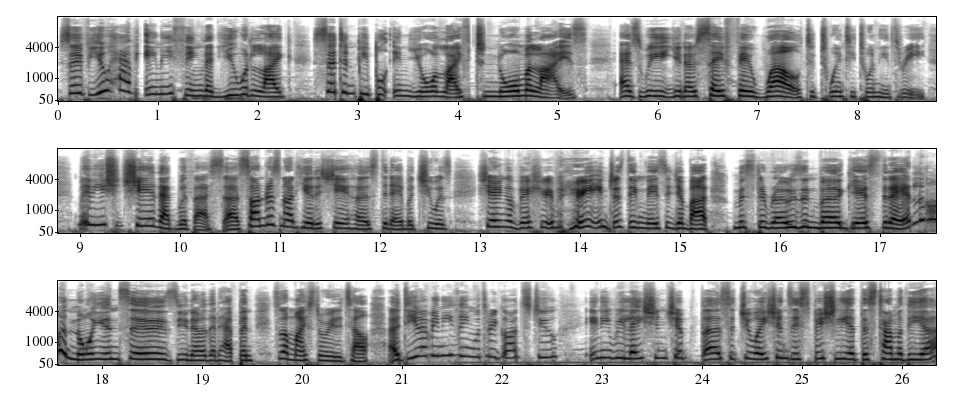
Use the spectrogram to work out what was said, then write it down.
So if you have anything that you would like certain people in your life to normalize as we, you know, say farewell to 2023, maybe you should share that with us. Uh, Sandra's not here to share hers today, but she was sharing a very, very interesting message about Mr. Rosenberg yesterday and little annoyances, you know, that happened. It's not my story to tell. Uh, do you have anything with regards to any relationship uh, situations, especially at this time of the year?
